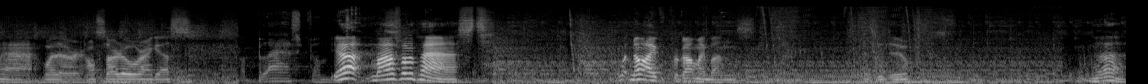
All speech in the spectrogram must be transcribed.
Ah, whatever. I'll start over, I guess. A blast from the Yeah, miles from the past. What? No, I forgot my buttons. As you do. Ah.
